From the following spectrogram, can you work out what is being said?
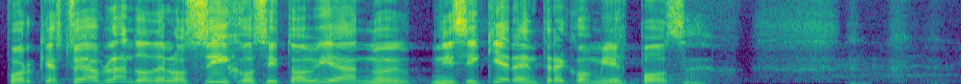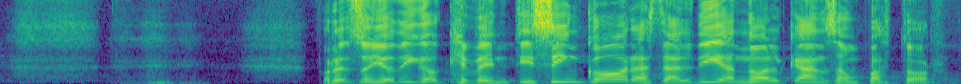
Porque estoy hablando de los hijos y todavía ni siquiera entré con mi esposa. Por eso yo digo que 25 horas al día no alcanza un pastor.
